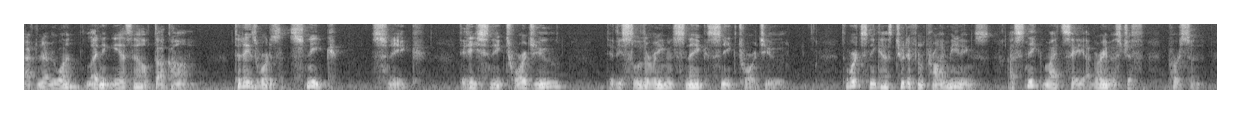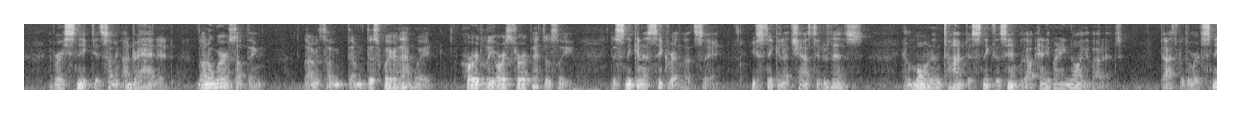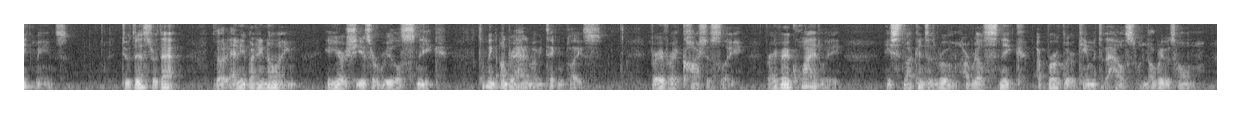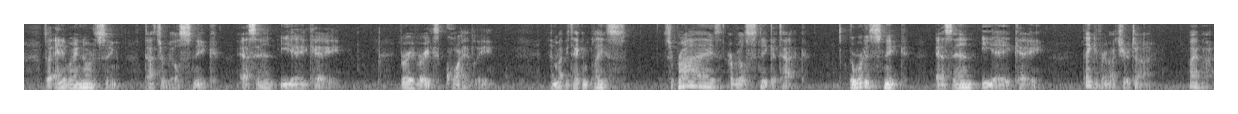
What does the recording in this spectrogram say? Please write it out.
Afternoon, everyone. LightningESL.com. Today's word is sneak. Sneak. Did he sneak towards you? Did the slithering snake sneak towards you? The word sneak has two different prime meanings. A sneak might say a very mischief person. A very sneak did something underhanded, not aware of something, not something done this way or that way, hurriedly or surreptitiously. To sneak in a cigarette, let's say. You sneak in a chance to do this. A moment in time to sneak this in without anybody knowing about it. That's what the word sneak means. Do this or that without anybody knowing. He or she is a real sneak. Something underhanded might be taking place. Very, very cautiously, very, very quietly, he snuck into the room. A real sneak. A burglar came into the house when nobody was home, without anybody noticing. That's a real sneak. S N E A K. Very, very quietly. It might be taking place. Surprise! A real sneak attack. The word is sneak. S N E A K. Thank you very much for your time. Bye bye.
